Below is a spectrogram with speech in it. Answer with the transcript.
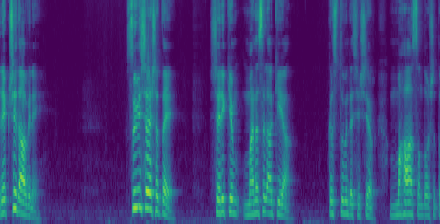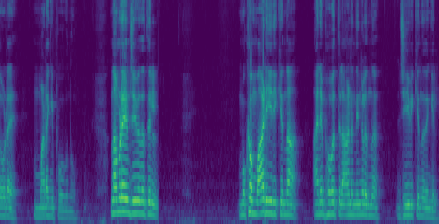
രക്ഷിതാവിനെ സുവിശേഷത്തെ ശരിക്കും മനസ്സിലാക്കിയ ക്രിസ്തുവിന്റെ ശിഷ്യർ മഹാസന്തോഷത്തോടെ മടങ്ങിപ്പോകുന്നു. നമ്മുടെയും ജീവിതത്തിൽ മുഖം വാടിയിരിക്കുന്ന അനുഭവത്തിലാണ് നിങ്ങളിന്ന് ജീവിക്കുന്നതെങ്കിൽ.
